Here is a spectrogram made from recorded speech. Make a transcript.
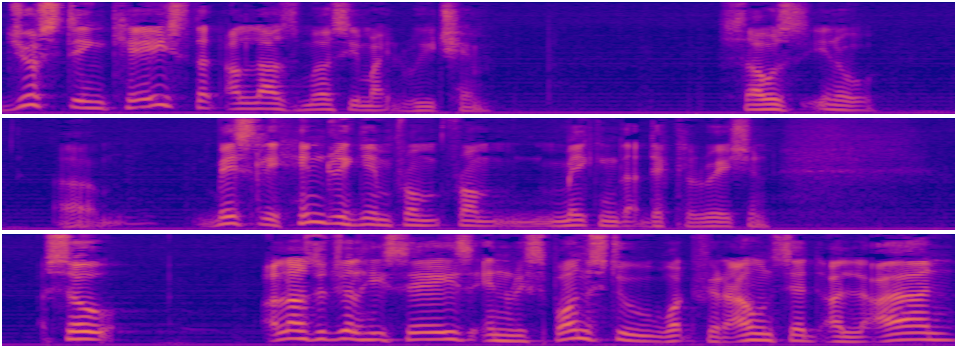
just in case that Allah's mercy might reach him. So I was you know um, basically hindering him from from making that declaration. So Allah He says in response to what Fir'aun said, Al-an,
